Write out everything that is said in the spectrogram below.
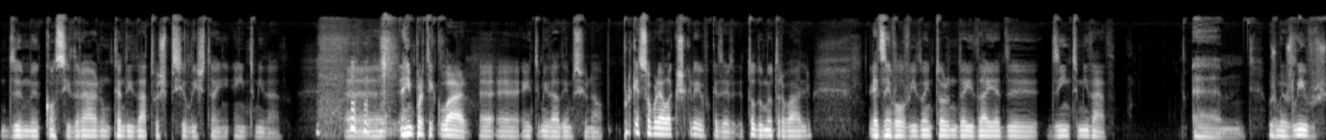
de me considerar um candidato a especialista em, em intimidade. uh, em particular, a, a, intimidade emocional. Porque é sobre ela que escrevo. Quer dizer, todo o meu trabalho é desenvolvido em torno da ideia de, de intimidade. Um, os meus livros,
